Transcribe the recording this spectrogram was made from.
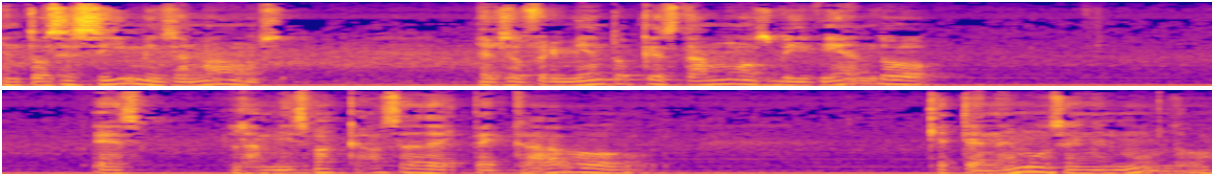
Entonces sí, mis hermanos, el sufrimiento que estamos viviendo es la misma causa del pecado que tenemos en el mundo.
